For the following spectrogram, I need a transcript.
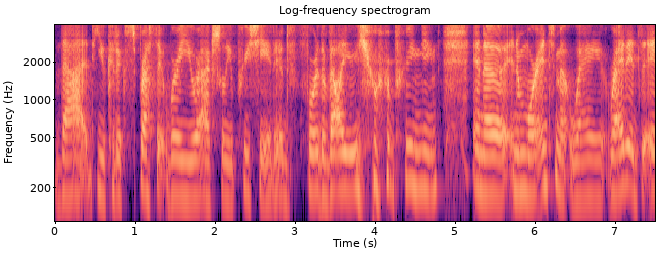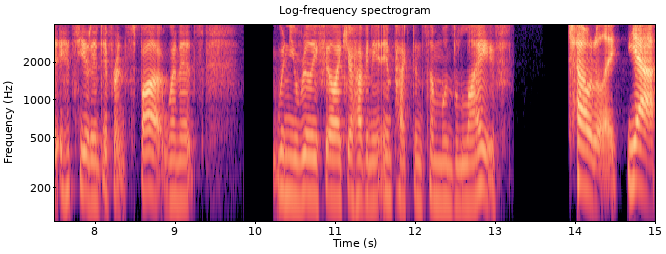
that you could express it where you were actually appreciated for the value you were bringing in a in a more intimate way right? It's it hits you at a different spot when it's when you really feel like you're having an impact in someone's life. Totally. Yeah.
